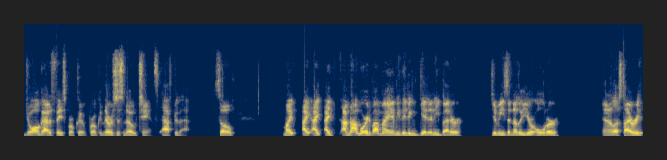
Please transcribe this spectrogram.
Joel got his face broken, broken. There was just no chance after that. So my I, I I I'm not worried about Miami. They didn't get any better. Jimmy's another year older, and unless Tyler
